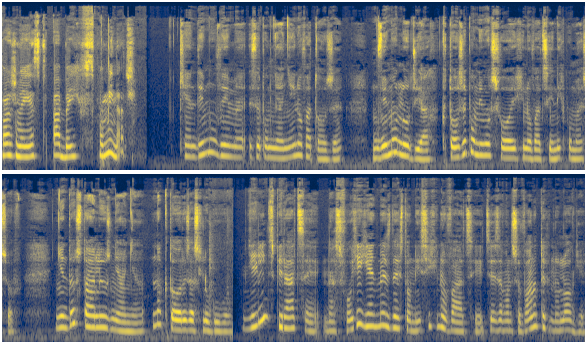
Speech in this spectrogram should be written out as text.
ważne jest, aby ich wspominać? Kiedy mówimy zapomniani innowatorzy, mówimy o ludziach, którzy pomimo swoich innowacyjnych pomysłów nie dostali uznania, na które zasługują. Mieli inspirację na swoje jedne z najistotniejszych innowacji przez zaawansowaną technologię,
